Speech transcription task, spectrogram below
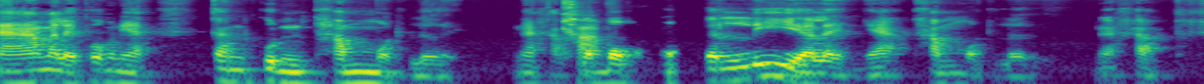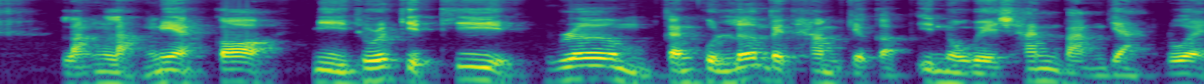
น้ำอะไรพวกเนี้ยกันกุลทำหมดเลย นะครับระบบแบตเตอรี่อะไรเงี้ยทำหมดเลยนะครับหลังๆเนี่ยก็มีธุรกิจที่เริ่มกันกุลเริ่มไปทำเกี่ยวกับอินโนเวชันบางอย่างด้วย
